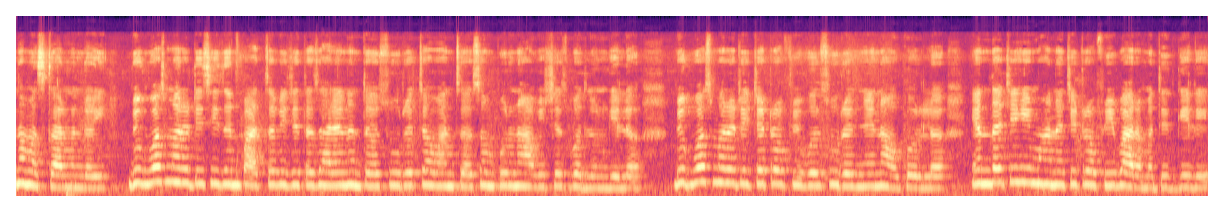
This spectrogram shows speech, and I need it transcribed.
नमस्कार मंडळी. बिग बॉस मराठी सीझन पाचचा विजेता झाल्यानंतर सूरज चव्हाणचं संपूर्ण आयुष्यच बदलून गेलं. बिग बॉस मराठीच्या ट्रॉफीवर सूरजने नाव कोरलं. यंदाची ही मानाची ट्रॉफी बारामतीत गेली.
